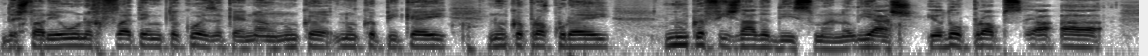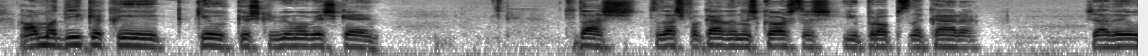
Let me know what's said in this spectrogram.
da história una, reflete em muita coisa. Que é, não, nunca, nunca piquei, nunca procurei, nunca fiz nada disso, mano. Aliás, eu dou props. Há, há, há uma dica que, que, eu, que eu escrevi uma vez que é: tu dás, tu dás facada nas costas e o props na cara. Já deu,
